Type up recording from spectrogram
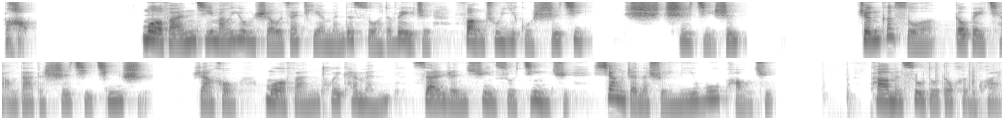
不好！莫凡急忙用手在铁门的锁的位置放出一股湿气，嗤嗤几声，整个锁都被强大的湿气侵蚀。然后莫凡推开门，三人迅速进去，向着那水泥屋跑去。他们速度都很快，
